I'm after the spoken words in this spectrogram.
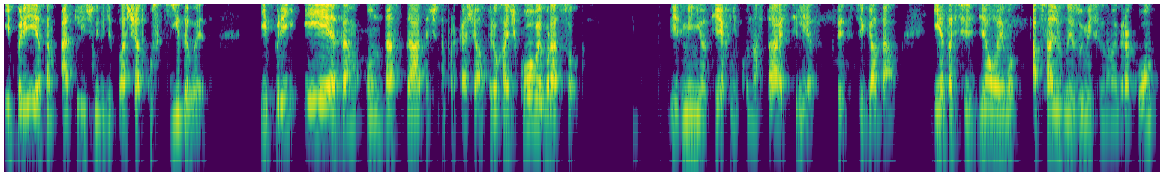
и при этом отлично видит площадку, скидывает – и при этом он достаточно прокачал трехочковый бросок, изменил технику на старости лет, к 30 годам, и это все сделало его абсолютно изумительным игроком.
